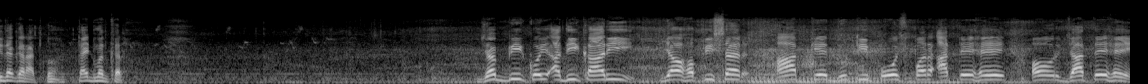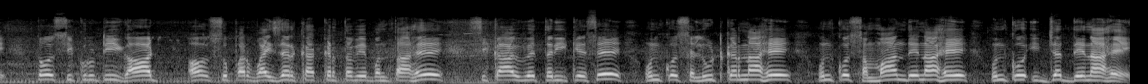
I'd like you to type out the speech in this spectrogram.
सीधा कर हाथ को। टाइट मत कर। जब भी कोई अधिकारी या ऑफिसर आपके ड्यूटी पोस्ट पर आते हैं और जाते हैं तो सिक्योरिटी गार्ड और सुपरवाइज़र का कर्तव्य बनता है सिखाए हुए तरीके से उनको सल्यूट करना है, उनको सम्मान देना है, उनको इज़्ज़त देना है।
